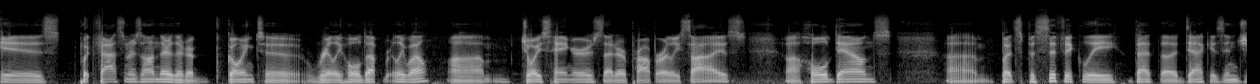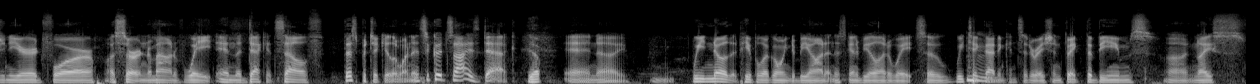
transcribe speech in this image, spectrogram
is put fasteners on there that are going to really hold up really well. Um, joist hangers that are properly sized, uh, hold downs, um, but specifically that the deck is engineered for a certain amount of weight. And the deck itself, this particular one, it's a good sized deck. Yep. And uh, we know that people are going to be on it and there's going to be a lot of weight. So we take that in consideration. Make the beams uh, nice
